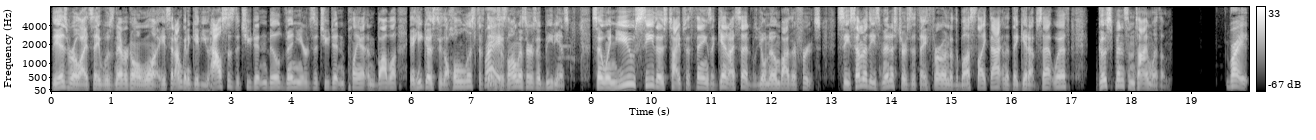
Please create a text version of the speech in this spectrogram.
the Israelites they was never going to want. He said, "I'm going to give you houses that you didn't build, vineyards that you didn't plant, and blah blah." And He goes through the whole list of things Right. as long as there's obedience. So when you see those types of things, again, I said you'll know them by their fruits. See, some of these ministers that they throw under the bus like that and that they get upset with, go spend some time with them Right.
